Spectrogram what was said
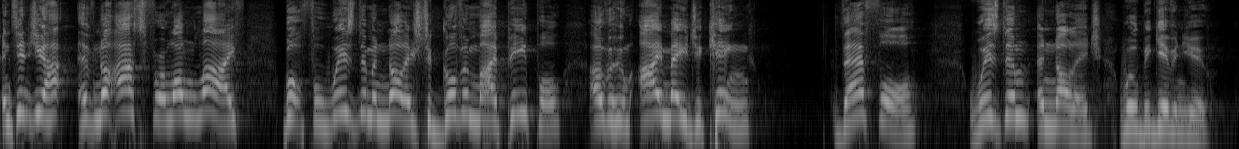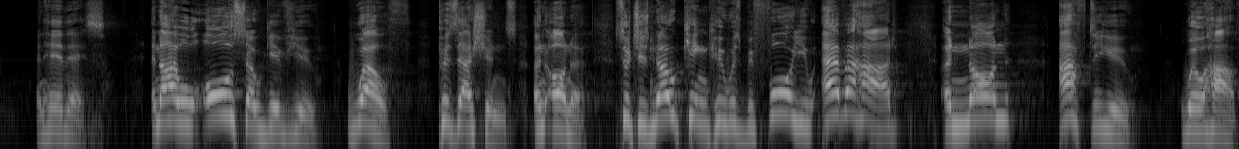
and since you ha- have not asked for a long life, but for wisdom and knowledge to govern my people over whom I made you king, therefore, wisdom and knowledge will be given you. And hear this and I will also give you wealth, possessions, and honor, such as no king who was before you ever had, and none after you will have.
